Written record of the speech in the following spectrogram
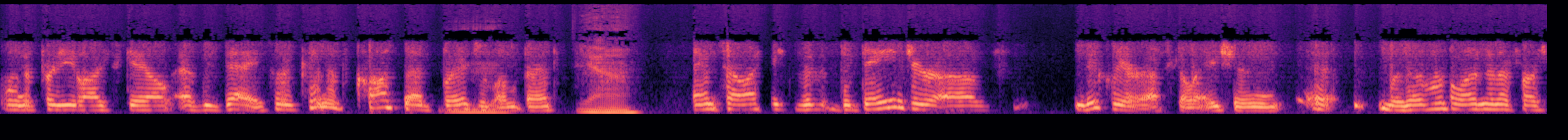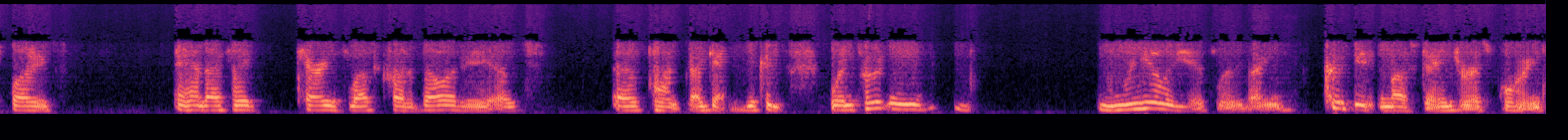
on a pretty large scale every day. So we've kind of crossed that bridge a little bit. Yeah. And so I think the, the danger of nuclear escalation uh, was overblown in the first place, and I think carries less credibility as as time. Again, you could when Putin really is losing could be the most dangerous point.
